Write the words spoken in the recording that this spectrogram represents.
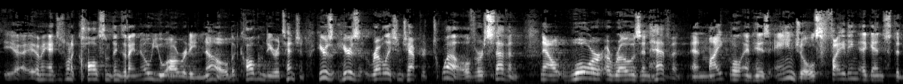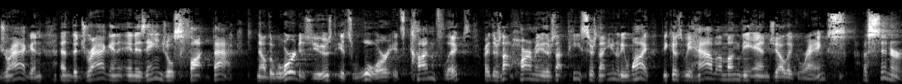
I mean, I just want to call some things that I know you already know, but call them to your attention. Here's, here's Revelation chapter 12, verse 7. Now, war arose in heaven, and Michael and his angels fighting against the dragon, and the dragon and his angels fought back. Now, the word is used, it's war, it's conflict, right? There's not harmony, there's not peace, there's not unity. Why? Because we have among the angelic ranks a sinner.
